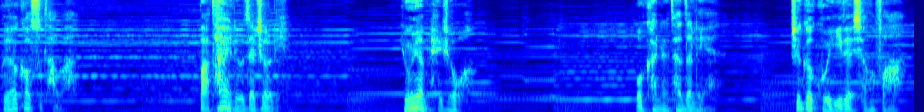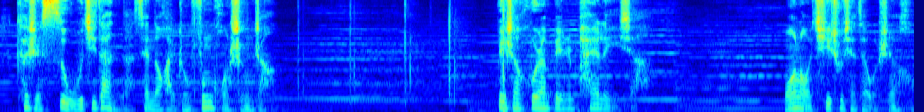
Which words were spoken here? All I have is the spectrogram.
不要告诉他吧，把他也留在这里。永远陪着我。我看着他的脸，这个诡异的想法开始肆无忌惮的在脑海中疯狂生长。背上忽然被人拍了一下，王老七出现在我身后，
